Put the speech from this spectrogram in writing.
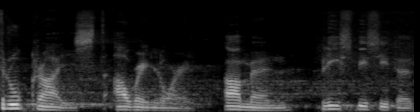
through Christ our Lord. Amen. Please be seated.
